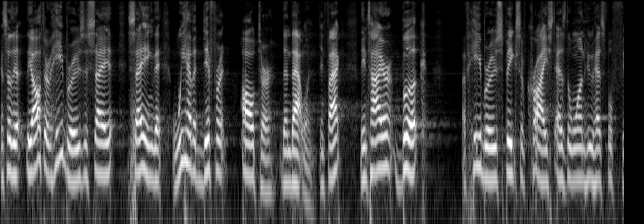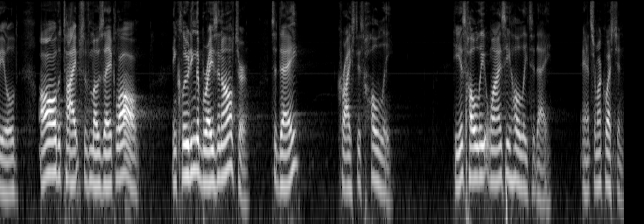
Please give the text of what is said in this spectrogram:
And so the, the author of Hebrews is say, saying that we have a different altar than that one. In fact, the entire book of Hebrews speaks of Christ as the one who has fulfilled all the types of Mosaic law, including the brazen altar. Today, Christ is holy. He is holy. Why is he holy today? Answer my question.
